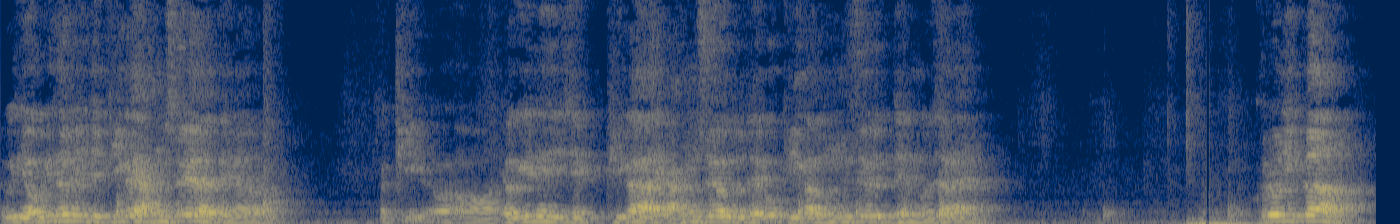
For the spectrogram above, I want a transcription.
여기 여기서는 이제 b가 양수여야 돼요. 그러니까 b, 어, 어, 여기는 이제 b가 양수여도 되고 b가 음수여도 되는 거잖아요. 그러니까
